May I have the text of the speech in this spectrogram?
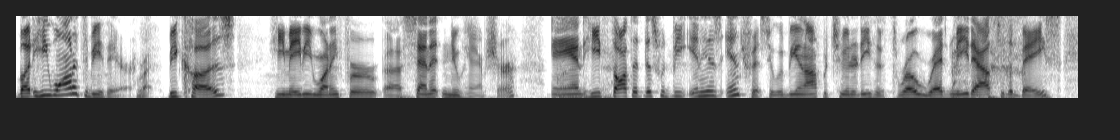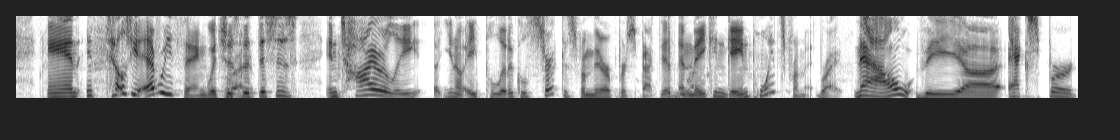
but he wanted to be there right. because he may be running for uh, Senate in New Hampshire. And he thought that this would be in his interest. It would be an opportunity to throw red meat out to the base. And it tells you everything, which is right. that this is entirely, uh, you know, a political circus from their perspective, and right. they can gain points from it. Right now, the uh, expert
